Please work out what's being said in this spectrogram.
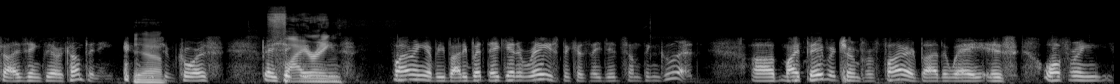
sizing their company, Yeah. which of course basically Firing. means firing everybody, but they get a raise because they did something good. Uh, my favorite term for fired, by the way, is offering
